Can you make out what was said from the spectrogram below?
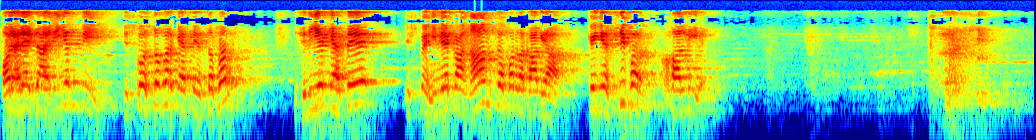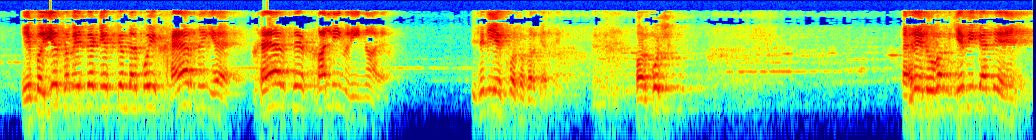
اور اہل جاہلیت بھی اس کو سفر کہتے ہیں سفر اس لیے کہتے اس مہینے کا نام سفر رکھا گیا کہ یہ صفر خالی ہے۔ ایک تو یہ سمجھتے کہ اس کے اندر کوئی خیر نہیں ہے، خیر سے خالی مہینہ ہے۔ اس لیے اس کو سفر کہتے ہیں۔ اور کچھ اہل لوگ یہ بھی کہتے ہیں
